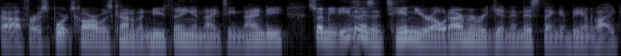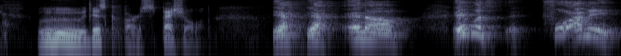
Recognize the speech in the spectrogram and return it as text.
uh, for a sports car was kind of a new thing in 1990. So I mean, even Yeah. as a 10 year old, I remember getting in this thing and being like, "Ooh, this car's special." yeah, yeah. And um, it was for. I mean,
